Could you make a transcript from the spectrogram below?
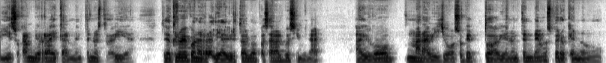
y eso cambió radicalmente nuestra vida. Yo creo que con la realidad virtual va a pasar algo similar, algo maravilloso que todavía no entendemos, pero que no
